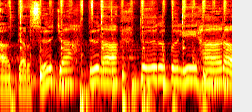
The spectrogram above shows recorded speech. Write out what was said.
agar sejahtera terpelihara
